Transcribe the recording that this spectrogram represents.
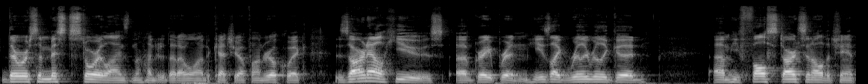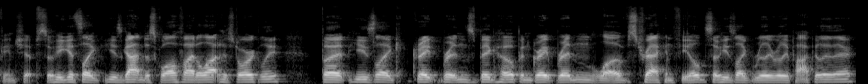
there were some missed storylines in the hundred that I wanted to catch you up on real quick. Zharnel Hughes of Great Britain, he's like really really good. Um, he false starts in all the championships, so he gets like he's gotten disqualified a lot historically. But he's like Great Britain's big hope, and Great Britain loves track and field, so he's like really really popular there.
